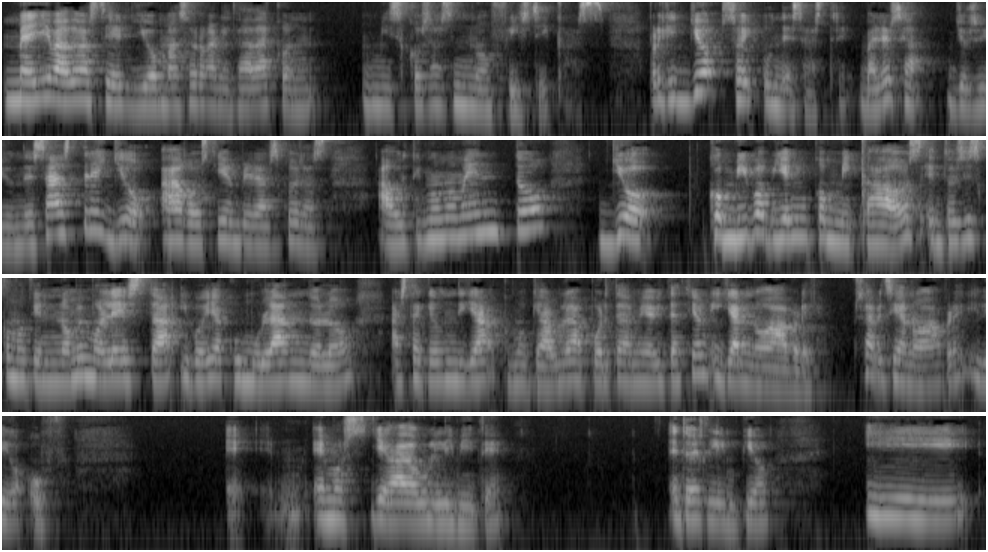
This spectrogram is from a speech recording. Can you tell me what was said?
me ha llevado a ser yo más organizada con mis cosas no físicas. Porque yo soy un desastre, ¿vale? O sea, yo soy un desastre, yo hago siempre las cosas a último momento, yo convivo bien con mi caos, entonces como que no me molesta y voy acumulándolo hasta que un día como que abro la puerta de mi habitación y ya no abre, ¿sabes? Ya no abre y digo, uff, eh, hemos llegado a un límite. Entonces limpio. Y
